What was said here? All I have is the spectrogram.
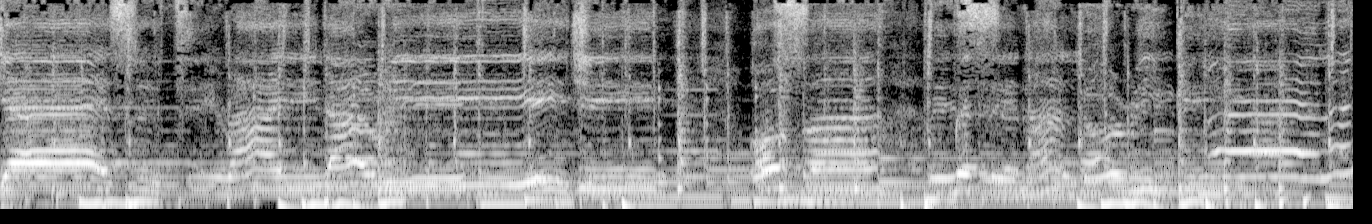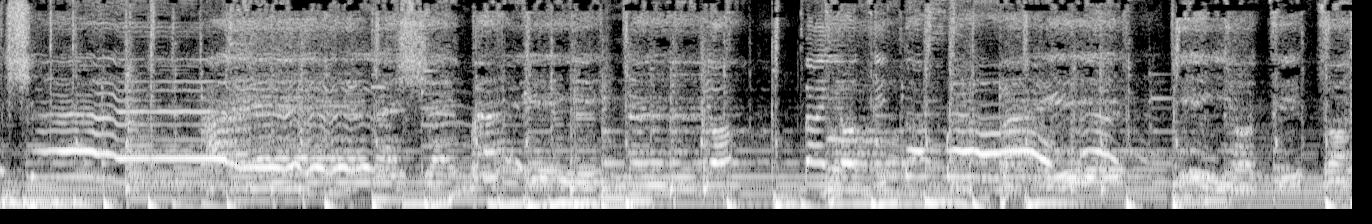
Jésù ti ra ìdáríjì ó san gbèsè náà lórí mi. Báyọ̀ ti tọ́pọ̀ báyìí kí yóò ti tọ́.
